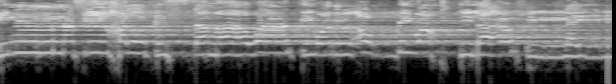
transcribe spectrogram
إن في خلق السماوات والأرض واختلاف الليل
